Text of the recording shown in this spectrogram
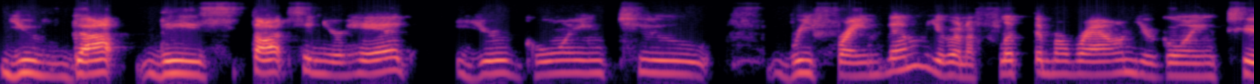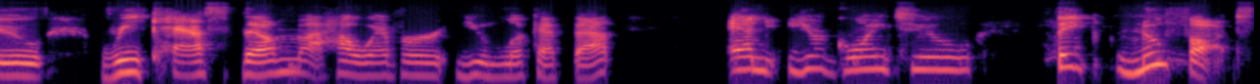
you've got these thoughts in your head. You're going to reframe them. You're going to flip them around. You're going to recast them, uh, however you look at that and you're going to think new thoughts,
